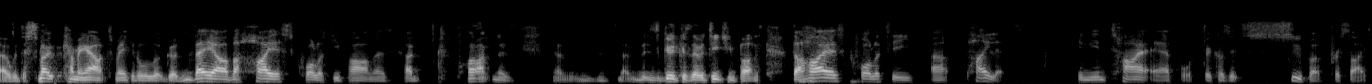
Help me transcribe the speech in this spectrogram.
uh, with the smoke coming out to make it all look good. And they are the highest quality partners. Uh, partners, uh, it's good because they were teaching partners. The highest quality uh, pilots in the entire Air Force because it's super precise.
